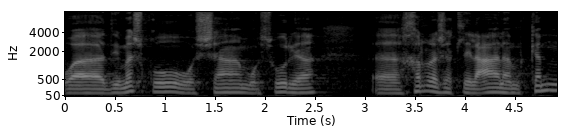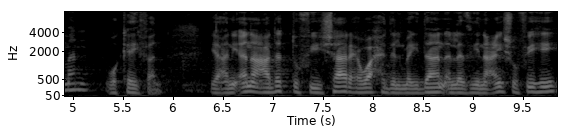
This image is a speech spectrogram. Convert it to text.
ودمشق والشام وسوريا آه، خرجت للعالم كما وكيفا. يعني أنا عددت في شارع واحد الميدان الذي نعيش فيه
